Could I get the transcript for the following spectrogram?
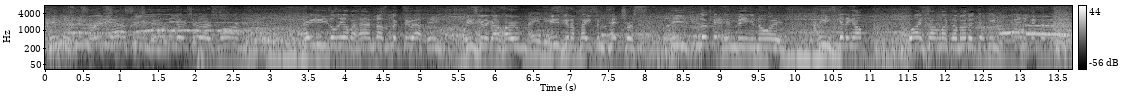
People seem really happy that Shadows won. Hades, on the other hand, doesn't look too happy. He's going to go home. Hades. He's going to play some Tetris. He's look at him being annoyed. He's getting up. Well, sound like a motor jockey, and he takes over the field.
